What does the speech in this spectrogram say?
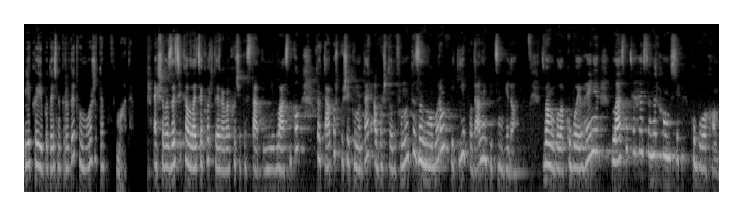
який іпотечний кредит ви можете мати. Якщо вас зацікавила ця квартира, ви хочете стати її власником, то також пишіть коментар або ж телефонуйте за номером, який є поданий під цим відео. З вами була Кубо Євгенія, власниця агентства нерухомості Кубова Хом.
